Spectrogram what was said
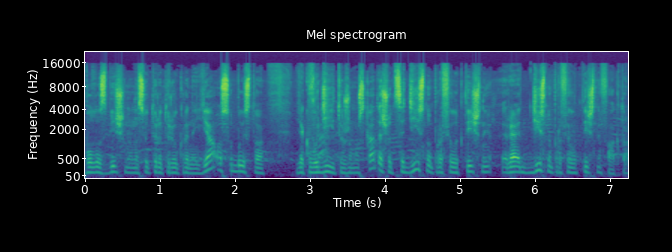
було збільшено на всю територію України. Я особисто як водій, теж можу сказати, що це дійсно профілактичний, дійсно профілактичний фактор.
